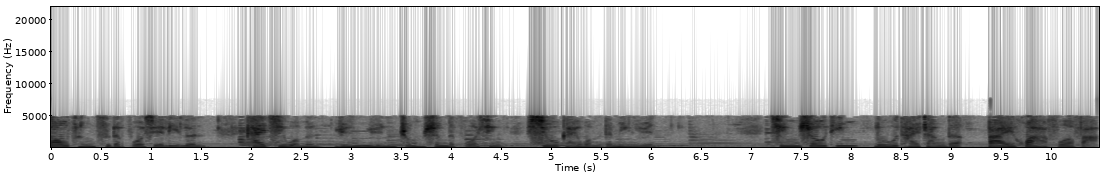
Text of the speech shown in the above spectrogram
高层次的佛学理论，开启我们芸芸众生的佛性，修改我们的命运。请收听卢台长的白话佛法。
